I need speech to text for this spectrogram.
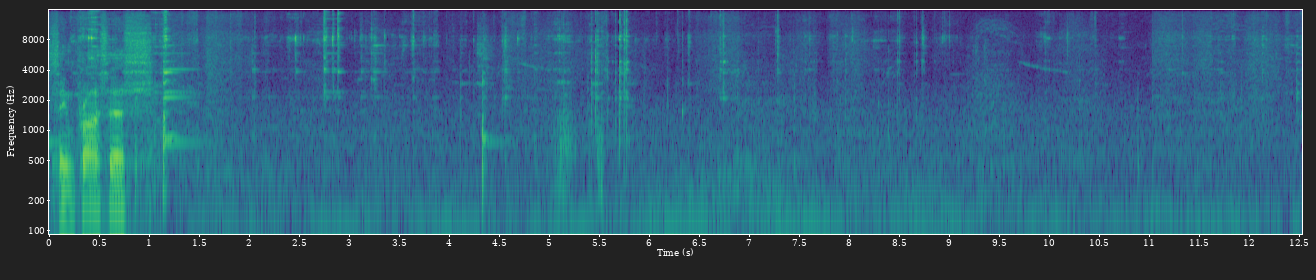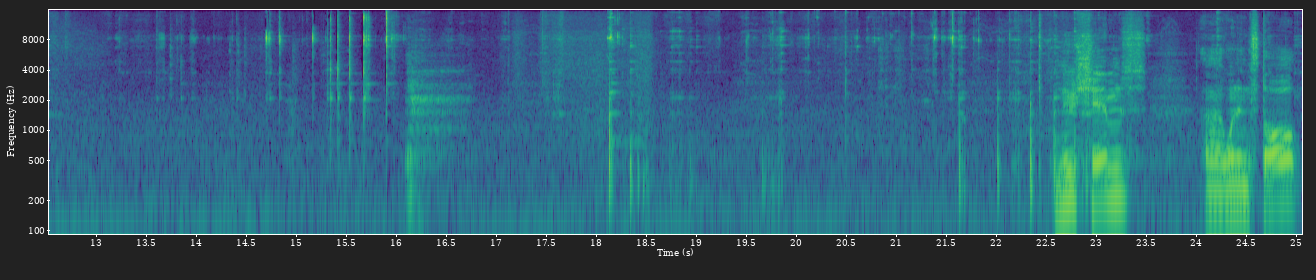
Same process. new shims uh, when installed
